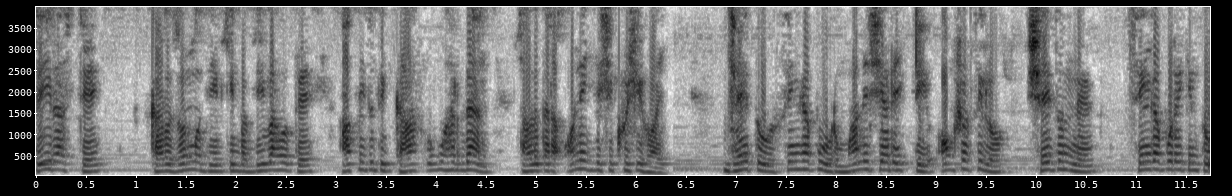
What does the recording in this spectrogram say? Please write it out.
যেই রাষ্ট্রে কারও জন্মদিন কিংবা বিবাহতে আপনি যদি গাছ উপহার দেন, তাহলে তারা অনেক বেশি খুশি হয়। যেহেতু সিঙ্গাপুর মালয়েশিয়ার একটি অংশ ছিল সেই জন্য সিঙ্গাপুরে কিন্তু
